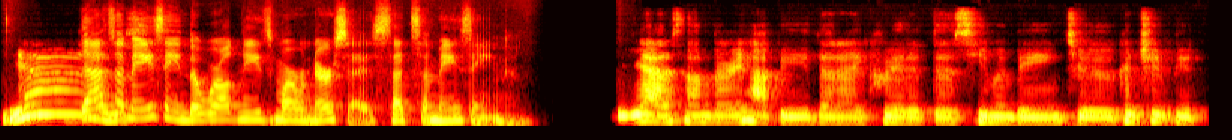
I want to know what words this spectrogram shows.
Yeah. That's amazing. The world needs more nurses. That's amazing. Yes, I'm very happy that I created this human being to contribute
